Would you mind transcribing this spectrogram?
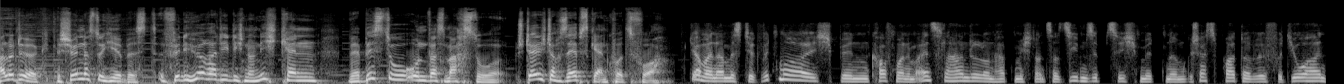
Hallo Dirk, schön, dass du hier bist. Für die Hörer, die dich noch nicht kennen, wer bist du und was machst du? Stell dich doch selbst gern kurz vor. Ja, mein Name ist Dirk Wittmer. Ich bin Kaufmann im Einzelhandel und habe mich 1977 mit einem Geschäftspartner Wilfried Johann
